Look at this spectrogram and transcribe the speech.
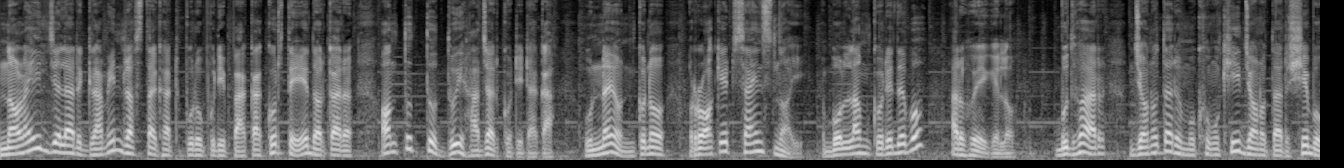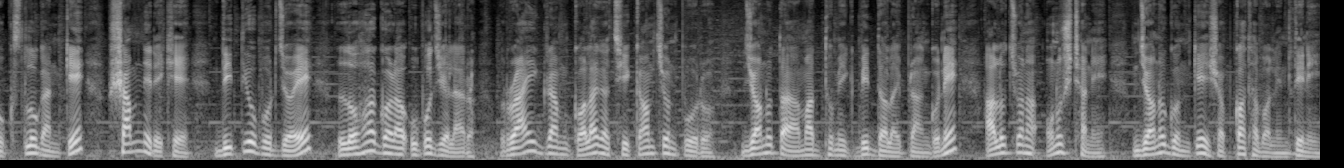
নড়াইল জেলার গ্রামীণ রাস্তাঘাট পুরোপুরি পাকা করতে দরকার অন্তত দুই হাজার কোটি টাকা। উন্নয়ন কোনো রকেট সায়েন্স নয়। বললাম, করে দেব, আর হয়ে গেল। বুধবার জনতার মুখোমুখি জনতার সেবক স্লোগানকে সামনে রেখে দ্বিতীয় পর্যায়ে লোহাগড়া উপজেলার রায়গ্রাম কলাগাছি কাঞ্চনপুর জনতা মাধ্যমিক বিদ্যালয় প্রাঙ্গণে আলোচনা অনুষ্ঠানে জনগণকে এসব কথা বলেন তিনি।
